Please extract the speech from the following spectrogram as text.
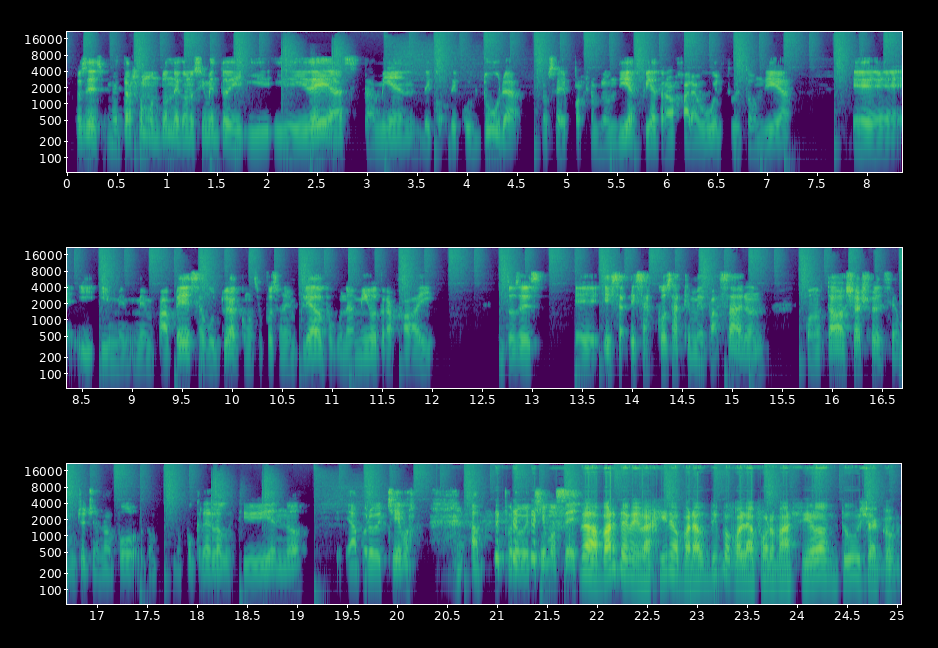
Entonces me trajo un montón de conocimiento y, de ideas también, de, de, cultura. No sé, por ejemplo, un día fui a trabajar a Google, estuve todo un día eh, y, me, empapé de esa cultura como si fuese un empleado porque un amigo trabajaba ahí. Entonces, eh, esas cosas que me pasaron cuando estaba allá yo decía, muchachos, no puedo, no, puedo creer lo que estoy viviendo, eh, aprovechemos, aprovechemos esto. No, aparte me imagino para un tipo con la formación tuya, con,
